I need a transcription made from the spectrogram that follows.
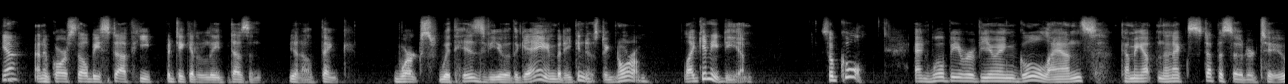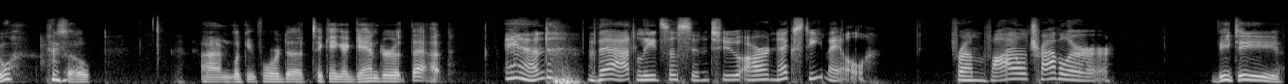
yeah, and of course there'll be stuff he particularly doesn't, you know, think works with his view of the game, but he can just ignore them like any DM. So cool. And we'll be reviewing Ghoul Lands coming up in the next episode or two. so I'm looking forward to taking a gander at that. And that leads us into our next email from Vile Traveler. VT.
